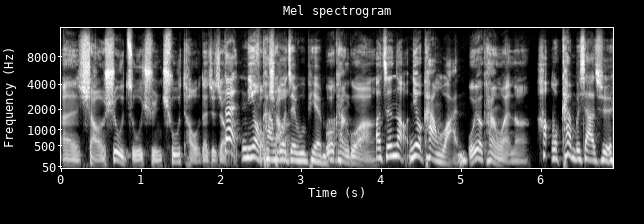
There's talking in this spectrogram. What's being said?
呃少数族群出头的这种。但你有看过这？部片吗？我看过啊，啊，真的哦、你有看完？我有看完啊，好我看不下去。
